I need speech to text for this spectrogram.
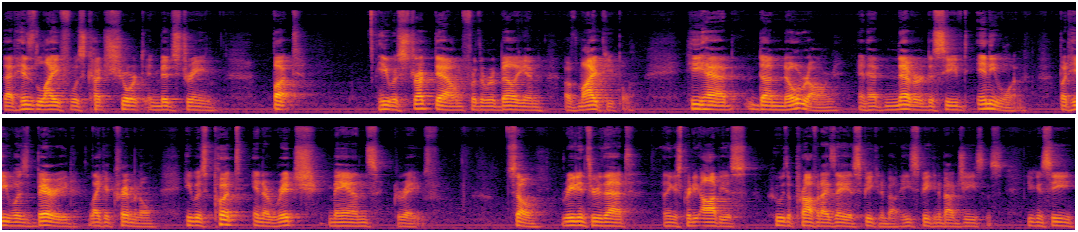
that his life was cut short in midstream. But he was struck down for the rebellion of my people. He had done no wrong and had never deceived anyone, but he was buried like a criminal. He was put in a rich man's grave. So, reading through that, I think it's pretty obvious who the prophet Isaiah is speaking about. He's speaking about Jesus. You can see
